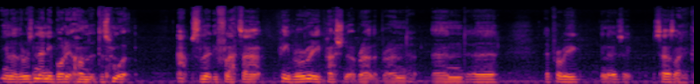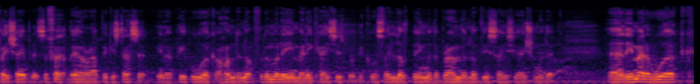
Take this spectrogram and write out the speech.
you know, there isn't anybody at Honda that doesn't work absolutely flat out. People are really passionate about the brand, and uh, they're probably, you know, sounds like a cliche, but it's a fact. They are our biggest asset. You know, people work at Honda not for the money in many cases, but because they love being with the brand, they love the association with it. Uh, the amount of work,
